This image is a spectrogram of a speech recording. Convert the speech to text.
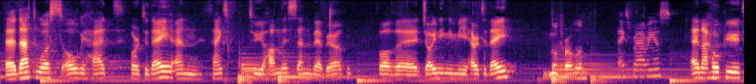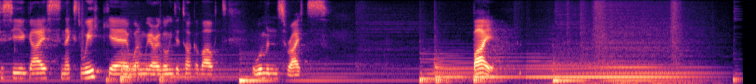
Uh, that was all we had for today, and thanks to Johannes and Vebjørn for uh, joining me here today. No problem. Thanks for having us. and I hope you to see you guys next week uh, when we are going to talk about women's rights. Bye.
